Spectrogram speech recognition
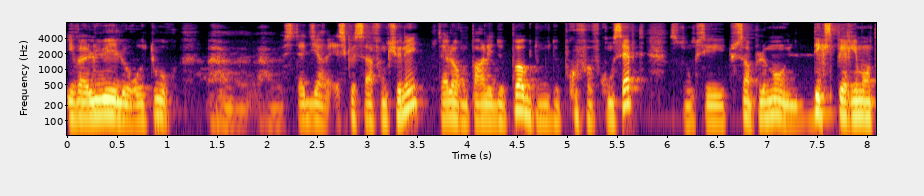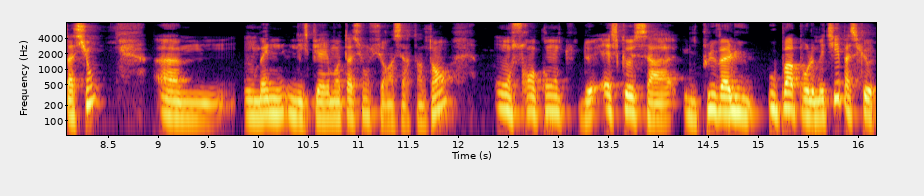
évaluer le retour c'est-à-dire est-ce que ça a fonctionné? Tout à l'heure, on parlait de POC, donc de Proof of Concept. Donc c'est tout simplement une d'expérimentation. Euh, on mène une expérimentation sur un certain temps. On se rend compte de est-ce que ça a une plus-value ou pas pour le métier, parce que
